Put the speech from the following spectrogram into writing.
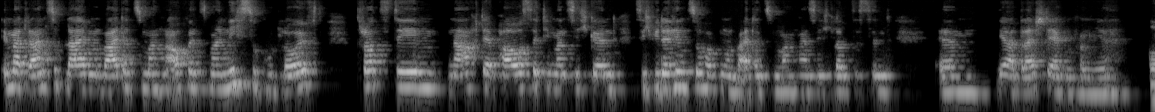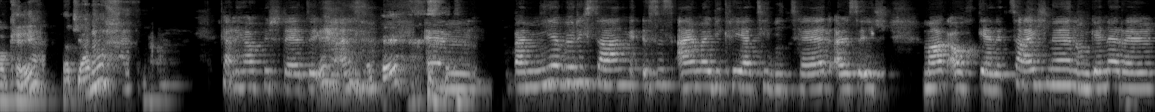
immer dran zu bleiben und weiterzumachen, auch wenn es mal nicht so gut läuft. Trotzdem nach der Pause, die man sich gönnt, sich wieder hinzuhocken und weiterzumachen. Also ich glaube, das sind ähm, ja, drei Stärken von mir. Okay, ja. Tatjana? Kann ich auch bestätigen. Also, okay. ähm, bei mir würde ich sagen, ist es einmal die Kreativität. Also ich mag auch gerne zeichnen und generell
